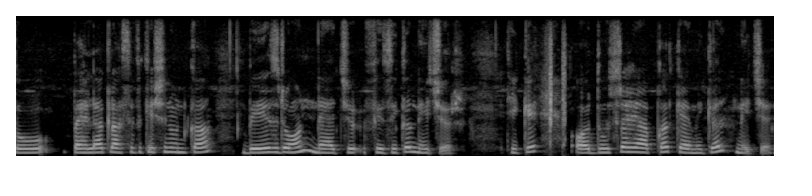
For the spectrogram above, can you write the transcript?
तो पहला क्लासिफिकेशन उनका based on nature physical nature ठीक है? और दूसरा है आपका केमिकल नेचर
